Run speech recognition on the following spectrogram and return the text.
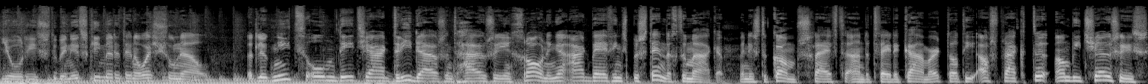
Joris Stubenitski met het NOS-journaal. Het lukt niet om dit jaar 3000 huizen in Groningen aardbevingsbestendig te maken. Minister Kamp schrijft aan de Tweede Kamer dat die afspraak te ambitieus is.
